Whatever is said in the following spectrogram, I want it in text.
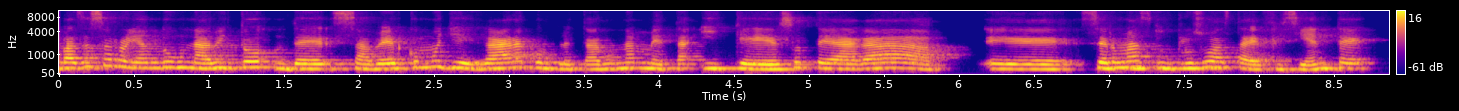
vas desarrollando un hábito de saber cómo llegar a completar una meta y que eso te haga eh, ser más incluso hasta eficiente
